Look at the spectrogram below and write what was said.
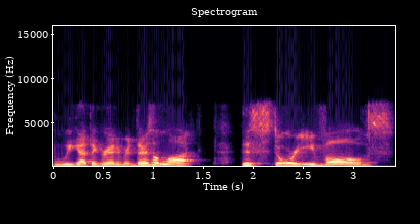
we got the greater. There's a lot. This story evolves,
